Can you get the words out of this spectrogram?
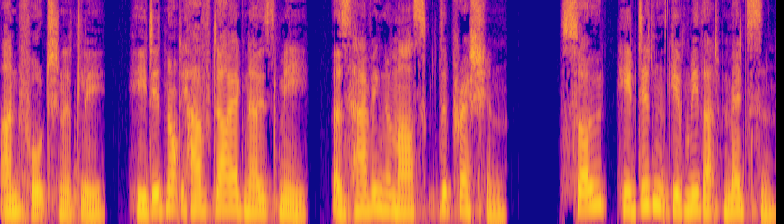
unfortunately, he did not have diagnosed me as having a masked depression. So, he didn't give me that medicine.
